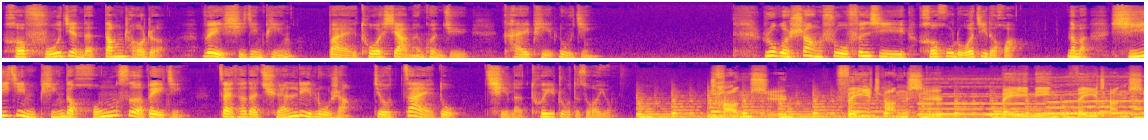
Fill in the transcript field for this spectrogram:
和福建的当朝者，为习近平摆脱厦门困局开辟路径。如果上述分析合乎逻辑的话，那么习近平的红色背景，在他的权力路上就再度起了推助的作用。常识，非常识，北冥非常识。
